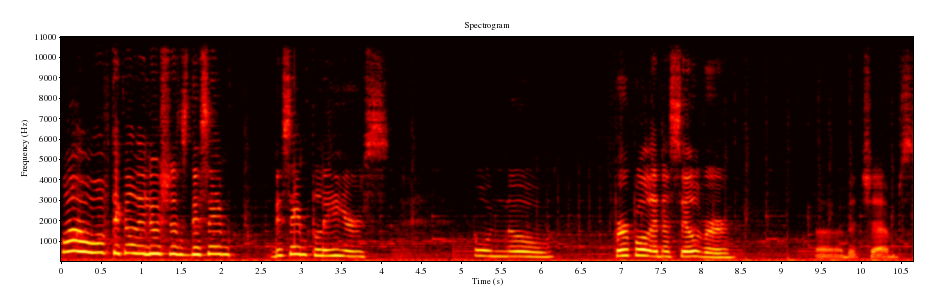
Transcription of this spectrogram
wow, optical illusions, the same, the same players. Oh no. Purple and a silver. Uh, the champs.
